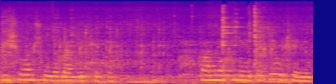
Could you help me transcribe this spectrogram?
ভীষণ সুন্দর লাগবে খেতে। তো আমি এখন এটাকে উঠিয়ে নেব।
